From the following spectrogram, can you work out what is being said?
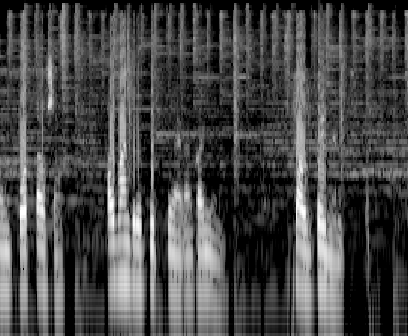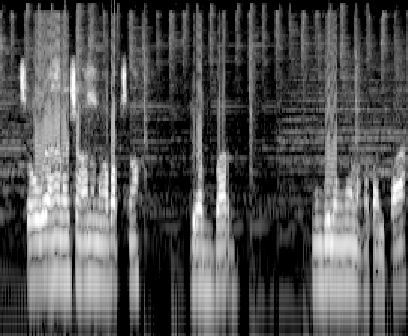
and 4,559 ang kanya. Down payment. So, wala na lang siyang ano mga paps, no? Grab bar. Yung gulong niya nakapal pa.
